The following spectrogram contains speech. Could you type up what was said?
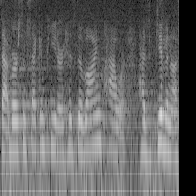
that verse in 2 Peter, his divine power has given us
